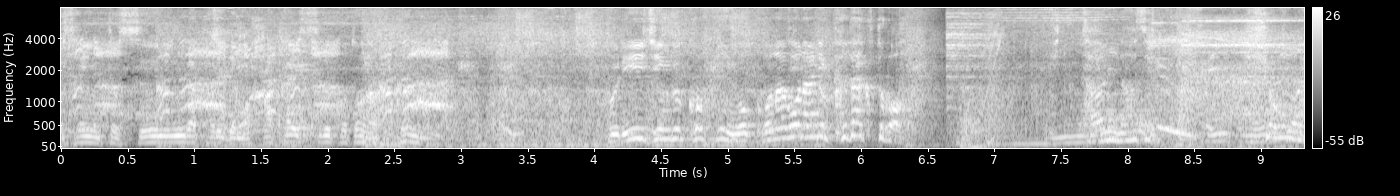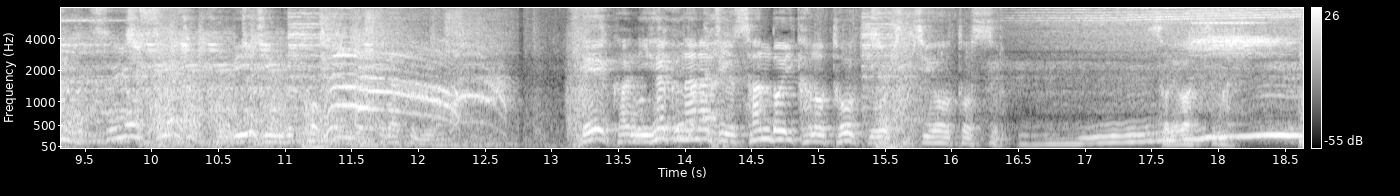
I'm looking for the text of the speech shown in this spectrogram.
ドセイント数人がかりでも破壊することが不可能。フリージングコフィンを粉々に砕くと一体なぜ表面は通用しないフリージングコフィンを砕くには。零下273度以下の陶器を必要とする。それはつまり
